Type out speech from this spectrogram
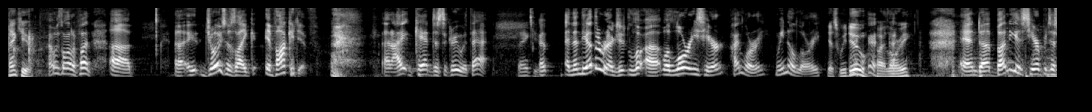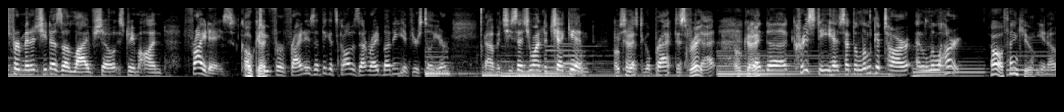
Thank you. That was a lot of fun. Uh, uh, Joyce was like evocative, and I can't disagree with that. Thank you. And, and then the other Lo- uh, well, Lori's here. Hi, Lori. We know Lori. Yes, we do. Hi, Lori. And uh, Bunny is here, but just for a minute. She does a live show stream on Fridays called Okay. Two for Fridays, I think it's called. Is that right, Bunny? If you're still here. Uh, but she said she wanted to check in. 'cause She has to go practice Great. for that. Okay. And uh, Christy has sent a little guitar and a little heart. Oh, thank you. You know,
